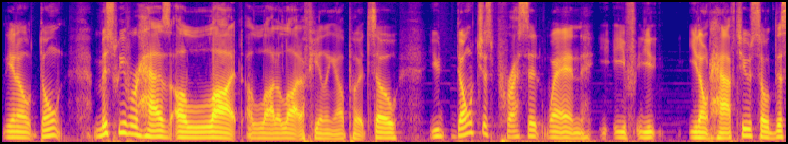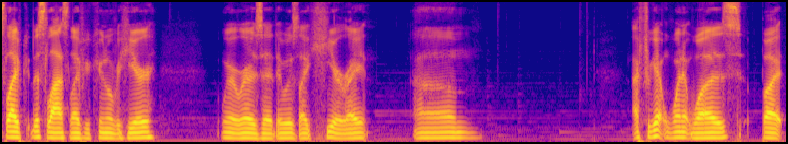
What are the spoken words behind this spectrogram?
You know, don't Mistweaver has a lot, a lot, a lot of healing output. So you don't just press it when you you, you don't have to. So this life this last life cocoon over here, where where is it? It was like here, right? Um I forget when it was, but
